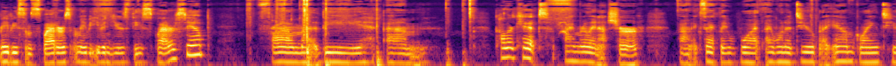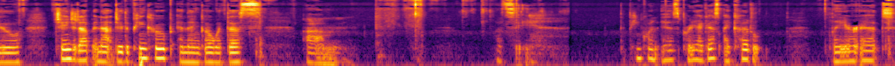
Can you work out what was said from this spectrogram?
maybe some splatters or maybe even use the splatter stamp from the um, color kit. I'm really not sure um, exactly what I want to do, but I am going to change it up and not do the pink hoop and then go with this. Um, let's see. The pink one is pretty. I guess I could layer it,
